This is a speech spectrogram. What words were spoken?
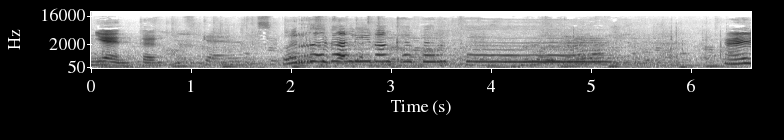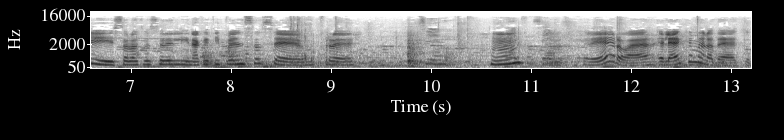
niente. Un regalino anche per te. Hai visto la tua sorellina che ti pensa sempre? Sì. Mm? È vero, eh? È lei che me l'ha detto.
